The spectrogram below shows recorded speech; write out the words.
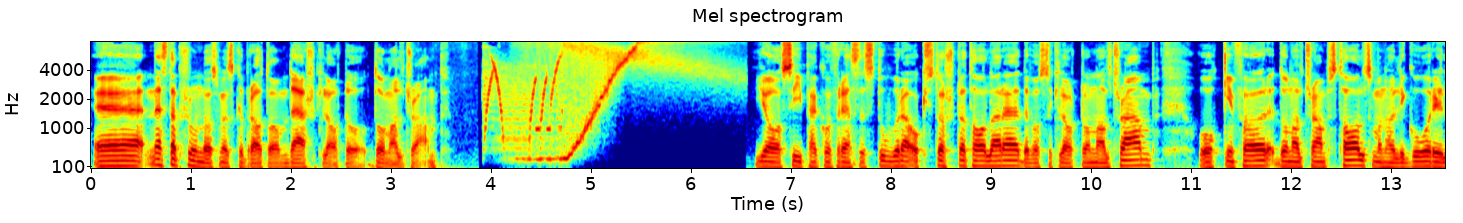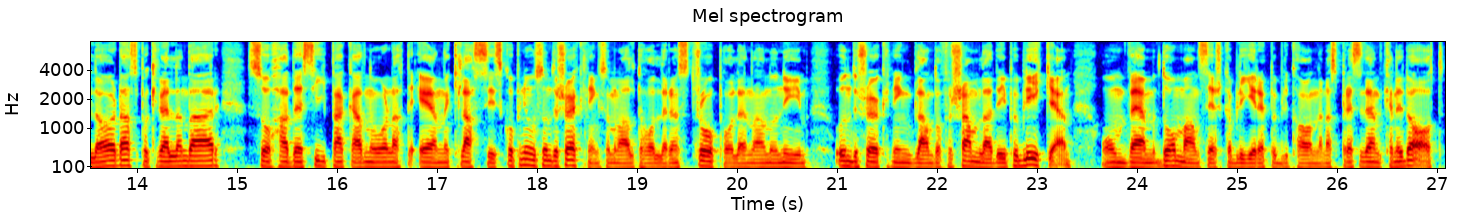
Eh, nästa person då som jag ska prata om, det är såklart då Donald Trump. Ja, CPAC-konferensens stora och största talare, det var såklart Donald Trump. Och inför Donald Trumps tal som han höll igår i lördags på kvällen där så hade CPAC anordnat en klassisk opinionsundersökning som man alltid håller, en straw poll, en anonym undersökning bland de församlade i publiken om vem de anser ska bli republikanernas presidentkandidat.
